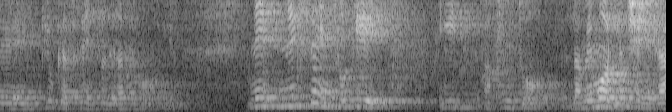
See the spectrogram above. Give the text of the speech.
eh, più che assenza della memoria. Ne, nel senso che il, appunto la memoria c'era,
